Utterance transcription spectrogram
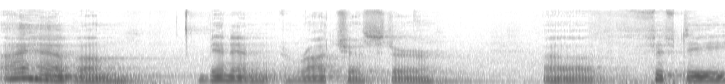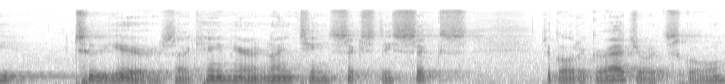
I have um, been in Rochester uh, 52 years. I came here in 1966 to go to graduate school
